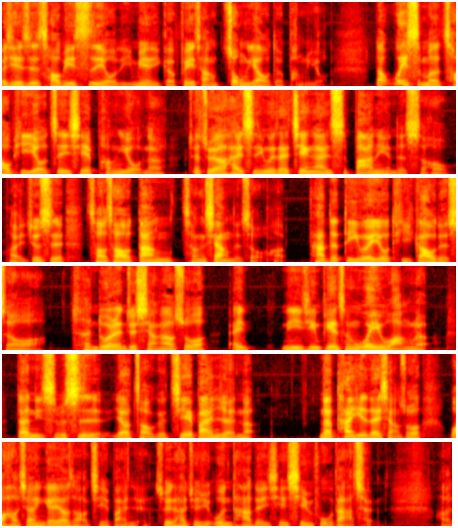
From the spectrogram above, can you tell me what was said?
而且是曹丕四友里面一个非常重要的朋友。那为什么曹丕有这些朋友呢？最主要还是因为在建安十八年的时候啊，也就是曹操当丞相的时候哈，他的地位又提高的时候啊，很多人就想要说，哎，你已经变成魏王了，那你是不是要找个接班人了？那他也在想说，我好像应该要找接班人，所以他就去问他的一些心腹大臣，啊，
